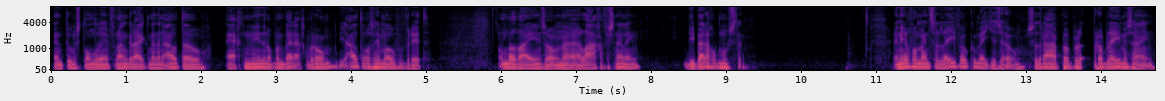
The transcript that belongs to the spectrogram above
En toen stonden we in Frankrijk met een auto echt midden op een berg. Waarom? Die auto was helemaal oververhit. Omdat wij in zo'n uh, lage versnelling die berg op moesten. En heel veel mensen leven ook een beetje zo. Zodra er pro problemen zijn,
